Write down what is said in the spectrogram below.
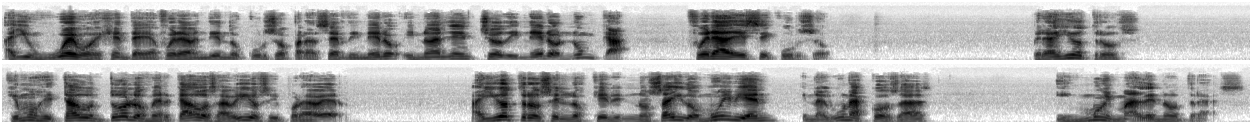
Hay un huevo de gente allá afuera vendiendo cursos para hacer dinero y no han hecho dinero nunca fuera de ese curso. Pero hay otros que hemos estado en todos los mercados habidos y por haber. Hay otros en los que nos ha ido muy bien en algunas cosas y muy mal en otras.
